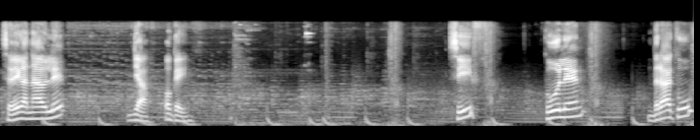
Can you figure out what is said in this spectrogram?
Se ve ganable. Ya, ok. Sif. Kulen. Dracu.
